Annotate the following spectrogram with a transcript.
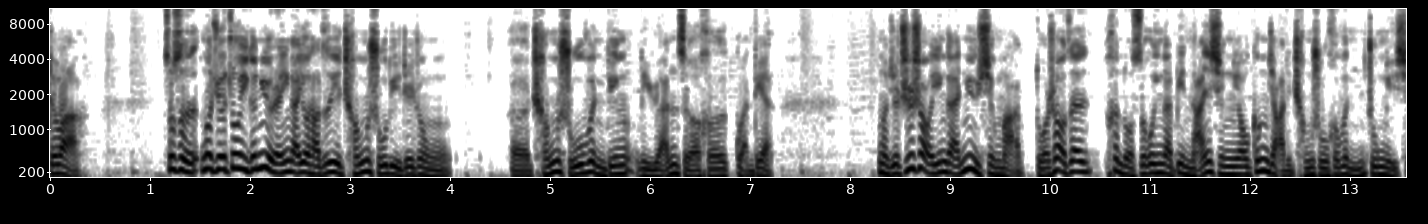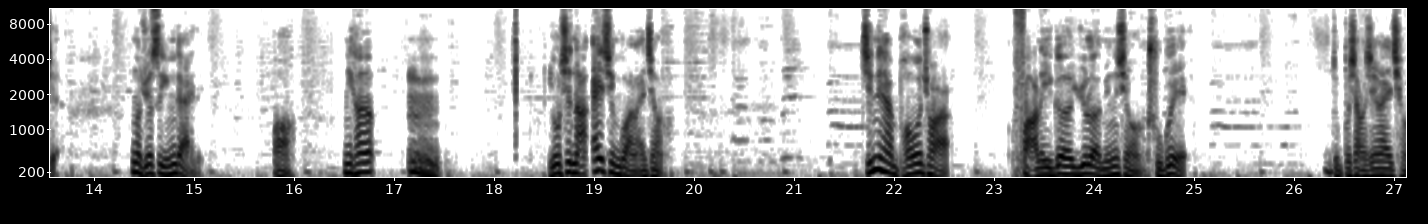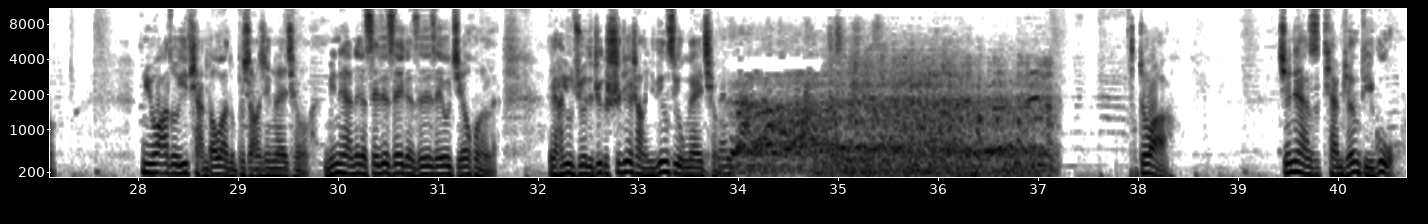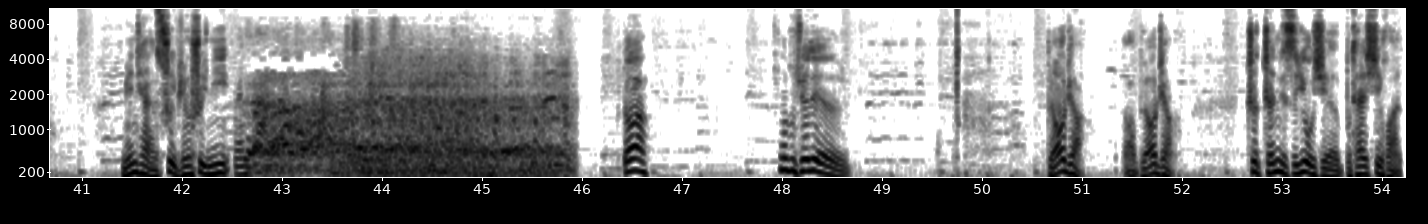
对吧？就是我觉得作为一个女人，应该有她自己成熟的这种，呃，成熟稳定的原则和观点。我觉得至少应该女性嘛，多少在很多时候应该比男性要更加的成熟和稳重一些，我觉得是应该的，啊，你看，尤其拿爱情观来讲，今天朋友圈发了一个娱乐明星出轨，就不相信爱情，女娃就一天到晚都不相信爱情了。明天那个谁谁谁跟谁谁谁又结婚了，哎呀，又觉得这个世界上一定是有爱情。对吧？今天是天平低谷，明天水平水逆，对吧？我就觉得不要这样啊，不要这样，这真的是有些不太喜欢。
